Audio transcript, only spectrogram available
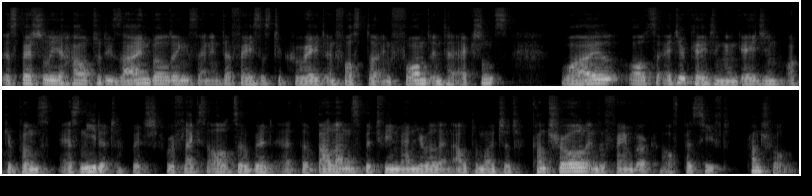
especially how to design buildings and interfaces to create and foster informed interactions, while also educating engaging occupants as needed, which reflects also a bit at the balance between manual and automated control in the framework of perceived control.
